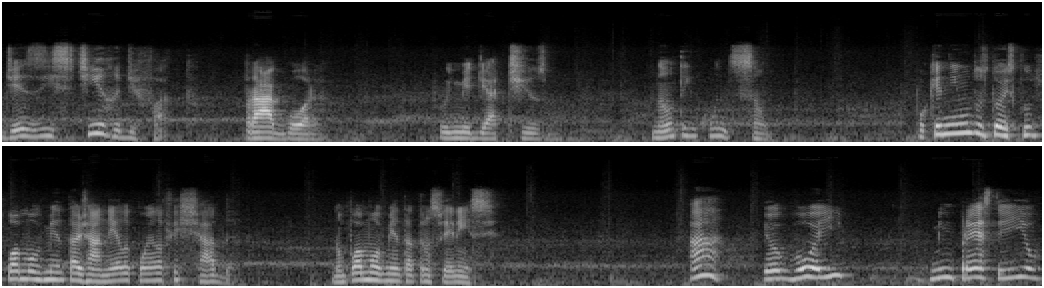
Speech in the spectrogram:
de existir de fato para agora pro imediatismo. Não tem condição. Porque nenhum dos dois clubes pode movimentar a janela com ela fechada. Não pode movimentar a transferência. Ah, eu vou aí, me empresta aí, eu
